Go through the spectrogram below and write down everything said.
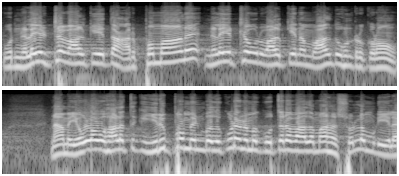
ஒரு நிலையற்ற வாழ்க்கையை தான் அற்பமான நிலையற்ற ஒரு வாழ்க்கையை நாம் வாழ்ந்து கொண்டிருக்கிறோம். நாம் எவ்வளவு காலத்துக்கு இருப்போம் என்பது கூட நமக்கு உத்தரவாதமாக சொல்ல முடியல.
